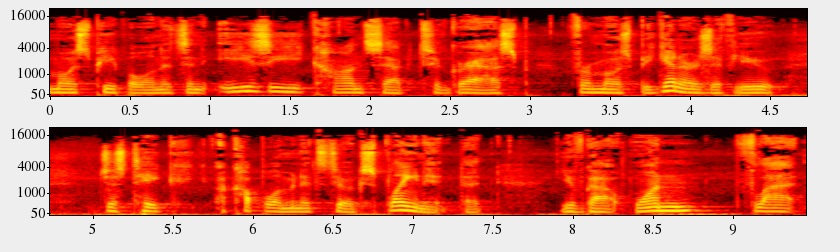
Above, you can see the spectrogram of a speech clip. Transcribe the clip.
most people, and it's an easy concept to grasp for most beginners if you just take a couple of minutes to explain it that you've got one flat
